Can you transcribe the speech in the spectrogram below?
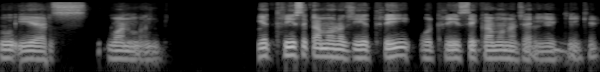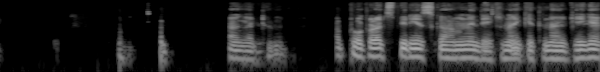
टू इयर्स वन मंथ ये थ्री से कम होना चाहिए थ्री और थ्री से कम होना चाहिए ठीक है? गया ठीक है। अब टोटल एक्सपीरियंस का हमने देखना है कितना है ठीक है?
